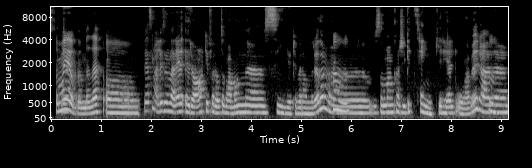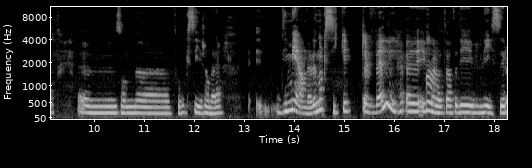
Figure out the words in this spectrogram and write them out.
som må jobbe med det. Og Det som er litt sånn rart i forhold til hva man uh, sier til hverandre, da, Mm. uh, som man kanskje ikke tenker helt over, er Mm. eh, sånn Folk sier sånn derre De mener det nok sikkert vel uh, i Mm. forhold til at de viser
